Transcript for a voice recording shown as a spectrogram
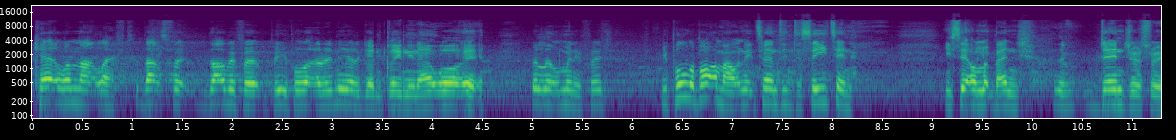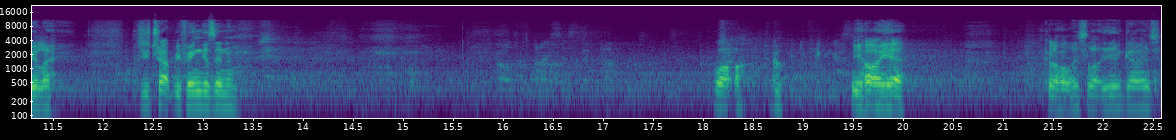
kettle on that left. That's for that'll be for people that are in here again cleaning out, won't it? A little mini fridge. You pull the bottom out and it turns into seating. You sit on the bench. They're dangerous, really. 'cause you trap your fingers in them. That was the nicest thing, that. What? Trapping your fingers. Yeah, Oh yeah. Look at all this lot here, guys.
